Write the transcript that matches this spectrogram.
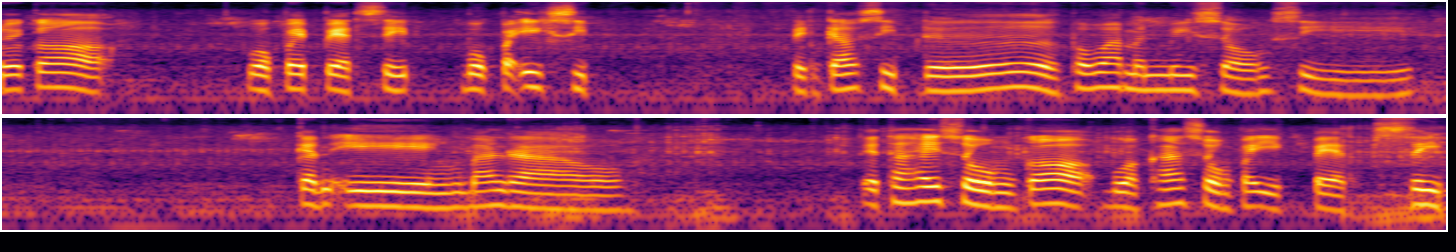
ด้วยก็บวกไปแปดสิบบวกไปอีกสิบ เป็นเก้าสิบเด้อ เพราะว่ามันมีสองสี กันเองบ้านเรา แต่ถ้าให้ส่งก็บวกค่าส่งไปอีกแปดสิบ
